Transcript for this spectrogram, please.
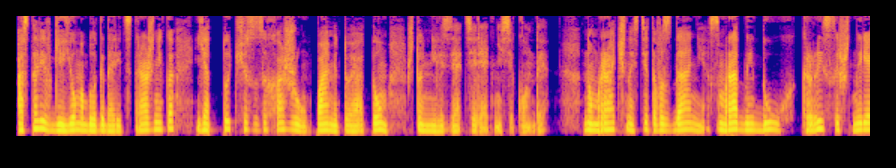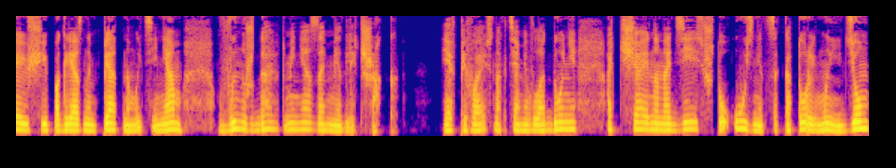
Оставив Гийома благодарить стражника, я тотчас захожу, памятуя о том, что нельзя терять ни секунды. Но мрачность этого здания, смрадный дух, крысы, шныряющие по грязным пятнам и теням, вынуждают меня замедлить шаг. Я впиваюсь ногтями в ладони, отчаянно надеясь, что узница, к которой мы идем,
